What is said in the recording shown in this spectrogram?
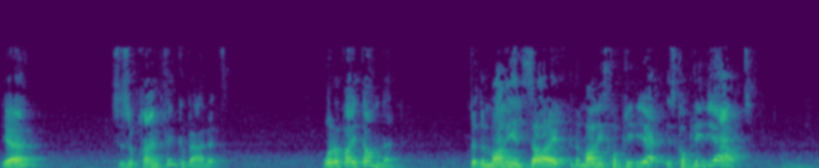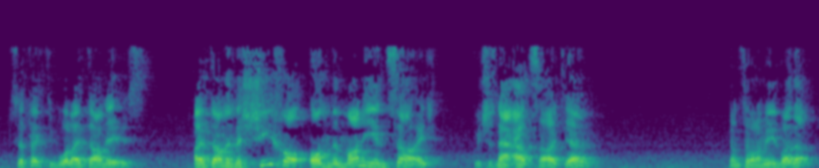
yeah? Reb Chaim, think about it. What have I done then? But the money inside, but the money is completely is completely out. So effectively, what I've done is I've done a Mashiach on the money inside, which is now outside. Yeah, you understand what I mean by that?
